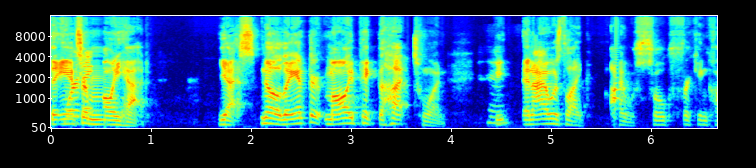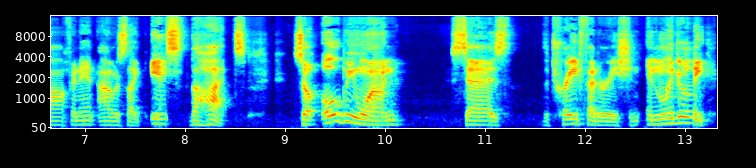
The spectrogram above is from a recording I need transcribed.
the answer Wording? Molly had. Yes, no, the answer Molly picked the Hutts one, Mhm. And I was like, I was so freaking confident. I was like, it's the Hutts. So Obi Wan says the Trade Federation, and literally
